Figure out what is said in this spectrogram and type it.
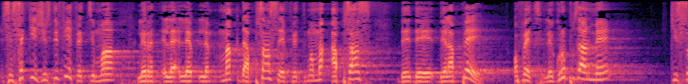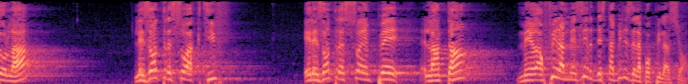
C'est ce qui justifie effectivement le, le- le- manque d'absence, effectivement, manque d'absence de, de- de la paix. En fait, les groupes armés qui sont là, les autres sont actifs et les autres sont un peu lentants, mais au fur et à mesure déstabilisent la population.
